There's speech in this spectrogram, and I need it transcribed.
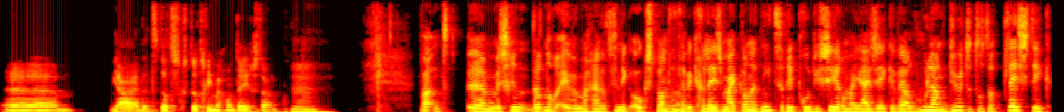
Um, ja, dat, dat, dat ging me gewoon tegenstaan. Mm. Want uh, misschien dat nog even, maar dat vind ik ook spannend. Dat ja. heb ik gelezen, maar ik kan het niet reproduceren. Maar jij zeker wel. Hoe lang duurt het tot dat plastic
